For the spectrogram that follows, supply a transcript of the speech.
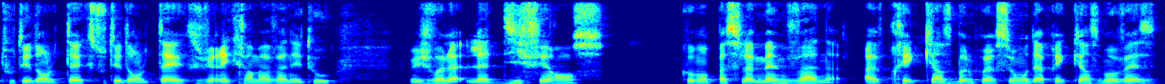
tout est dans le texte, tout est dans le texte, je vais réécrire ma vanne et tout. Mais je vois la, la différence, comment passe la même vanne après 15 bonnes premières secondes et après 15 mauvaises,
